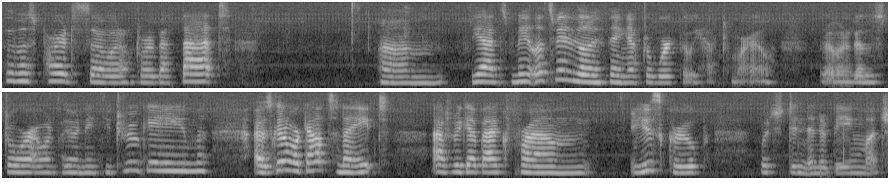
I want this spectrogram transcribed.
for the most part, so I don't have to worry about that. Um, yeah, it's that's mainly the only thing after work that we have tomorrow. But I want to go to the store. I want to play my Nancy Drew game. I was going to work out tonight after we get back from youth group, which didn't end up being much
